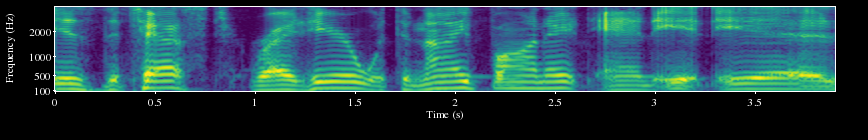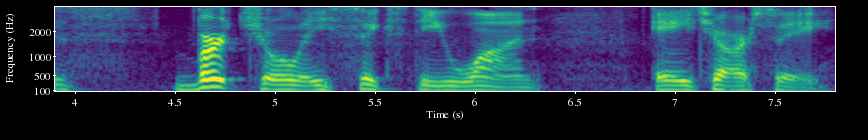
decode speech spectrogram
is the test right here with the knife on it, and it is virtually 61 HRC.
